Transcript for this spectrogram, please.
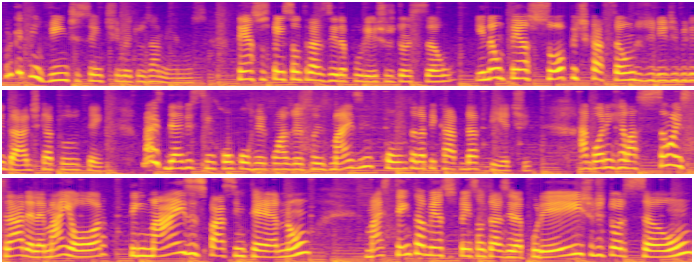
porque tem 20 centímetros a menos. Tem a suspensão traseira por eixo de torção e não tem a sofisticação de dirigibilidade que a Toro tem. Mas deve sim concorrer com as versões mais em conta da picape da Fiat. Agora, em relação à estrada, ela é maior, tem mais espaço interno, mas tem também a suspensão traseira por eixo de torção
